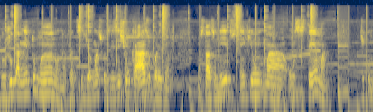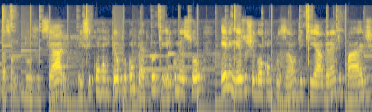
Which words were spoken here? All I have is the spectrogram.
do julgamento humano, né, para decidir algumas coisas. Existe um caso, por exemplo, nos Estados Unidos, em que uma, um sistema de computação do judiciário ele se corrompeu por completo. Por quê? Ele começou, ele mesmo chegou à conclusão de que a grande parte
